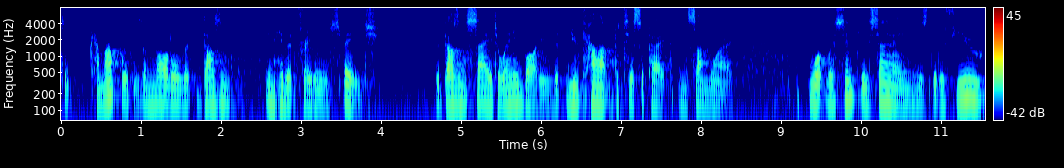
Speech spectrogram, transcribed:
to come up with is a model that doesn't inhibit freedom of speech, that doesn't say to anybody that you can't participate in some way. What we're simply saying is that if you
